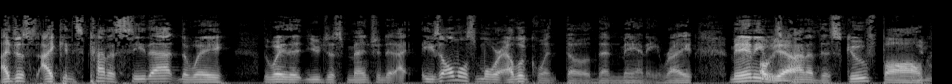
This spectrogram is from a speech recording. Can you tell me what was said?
I just I can kind of see that the way the way that you just mentioned it. He's almost more eloquent though than Manny, right? Manny oh, was yeah. kind of this goofball.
